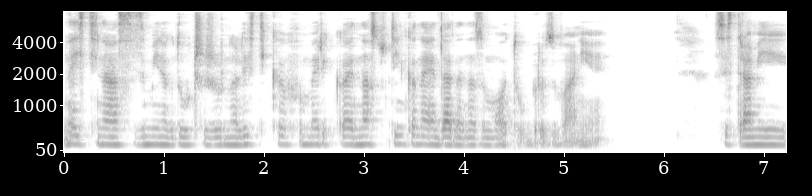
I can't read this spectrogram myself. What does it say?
наистина аз заминах да уча журналистика в Америка. Една стотинка не е дадена за моето образование. Сестра ми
